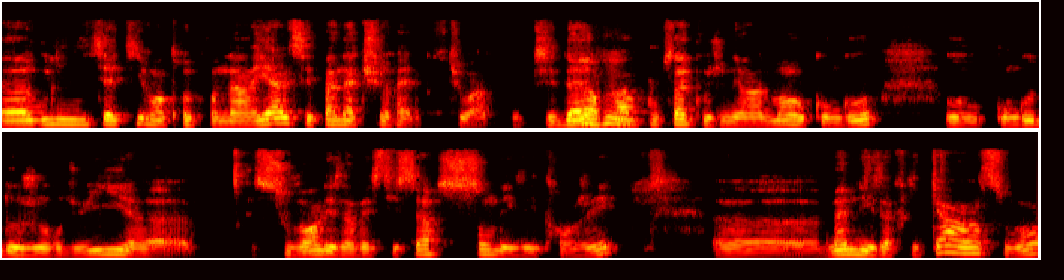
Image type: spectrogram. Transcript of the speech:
euh, où l'initiative entrepreneuriale, c'est pas naturel, tu vois. C'est d'ailleurs mm-hmm. pour ça que généralement au Congo, au Congo d'aujourd'hui, euh, souvent les investisseurs sont des étrangers. Euh, même les Africains, hein, souvent,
